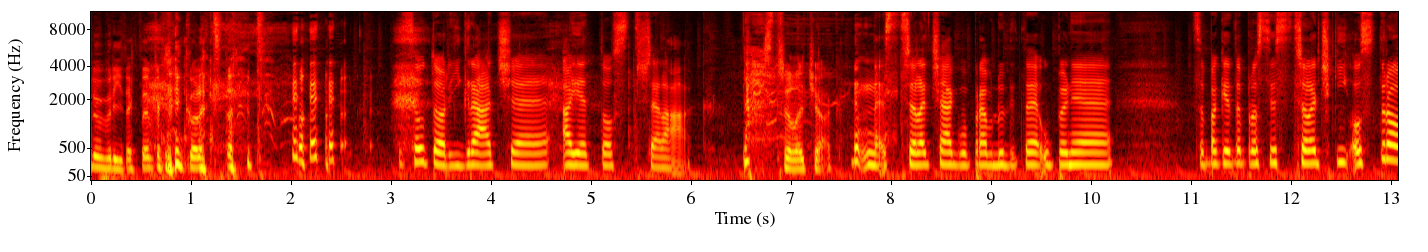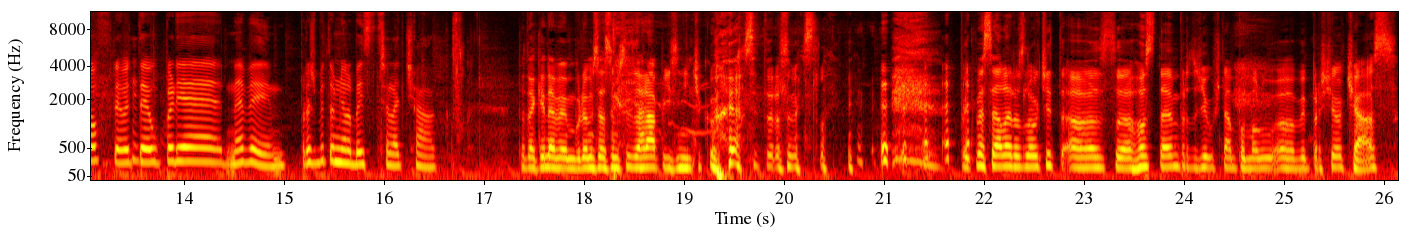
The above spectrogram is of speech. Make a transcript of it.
Dobrý, tak to je pěkný konec tady. Jsou to rýgráče a je to střelák. Střelečák. ne, střelečák opravdu, to je úplně... Co pak je to prostě střelečký ostrov? To je úplně, nevím. Proč by to měl být střelečák? To taky nevím, budeme si, já jsem si zahrát písničku já si to rozmyslím. Pojďme se ale rozloučit uh, s hostem, protože už nám pomalu uh, vypršel čas.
